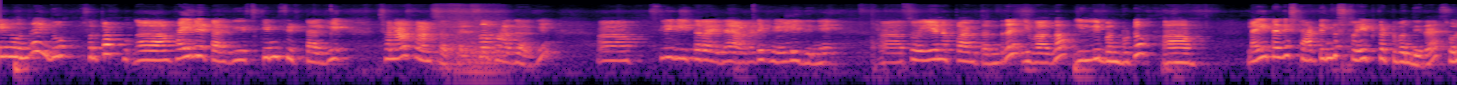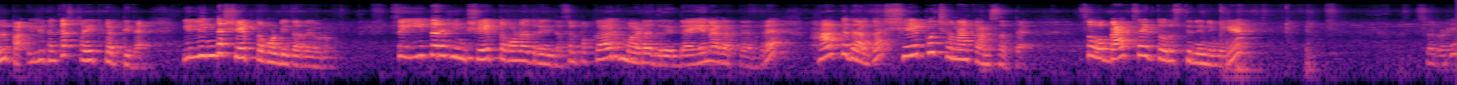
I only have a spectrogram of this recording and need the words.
ಏನು ಅಂದರೆ ಇದು ಸ್ವಲ್ಪ ಹೈಲೈಟ್ ಆಗಿ ಸ್ಕಿನ್ ಫಿಟ್ ಆಗಿ ಚೆನ್ನಾಗಿ ಕಾಣಿಸುತ್ತೆ. ಸೊ ಹಾಗಾಗಿ ಸ್ಲೀವ್ ಈ ಥರ ಇದೆ. ಆಲ್ರೆಡಿ ಹೇಳಿದ್ದೀನಿ. ಸೊ ಏನಪ್ಪ ಅಂತಂದರೆ ಇವಾಗ ಇಲ್ಲಿ ಬಂದ್ಬಿಟ್ಟು ಲೈಟಾಗಿ ಸ್ಟಾರ್ಟಿಂಗ್ ಸ್ಟ್ರೈಟ್ ಕಟ್ ಬಂದಿದೆ. ಸ್ವಲ್ಪ, ಇಲ್ಲಿ ತನಕ ಸ್ಟ್ರೈಟ್ ಕಟ್ ಇದೆ. ಇಲ್ಲಿಂದ ಶೇಪ್ ತೊಗೊಂಡಿದ್ದಾರೆ ಅವರು ಸೊ ಈ ಥರ ಹಿಂಗೆ ಶೇಪ್ ತೊಗೊಳೋದ್ರಿಂದ ಸ್ವಲ್ಪ ಕರ್ವ್ ಮಾಡೋದ್ರಿಂದ ಏನಾಗತ್ತೆ ಅಂದರೆ ಹಾಕಿದಾಗ ಶೇಪು ಚೆನ್ನಾಗಿ ಕಾಣಿಸುತ್ತೆ. ಸೊ ಬ್ಯಾಕ್ ಸೈಡ್ ತೋರಿಸ್ತೀನಿ ನಿಮಗೆ. ಸೊ ನೋಡಿ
